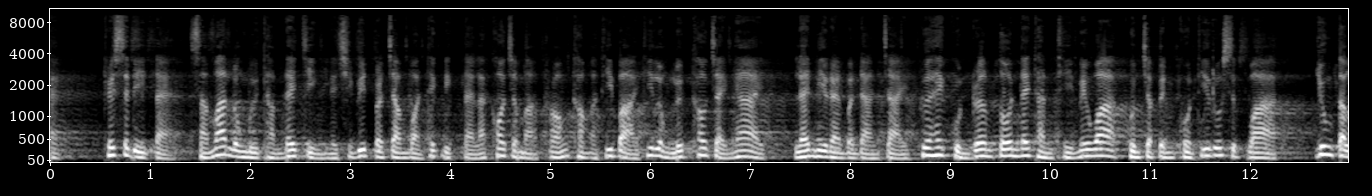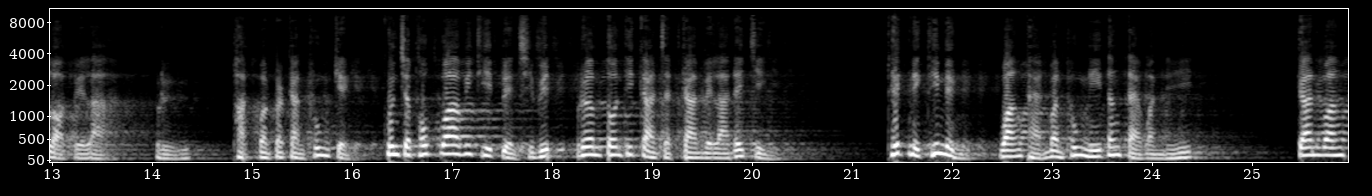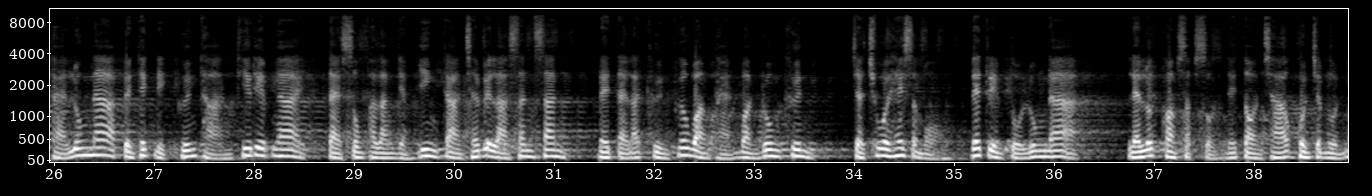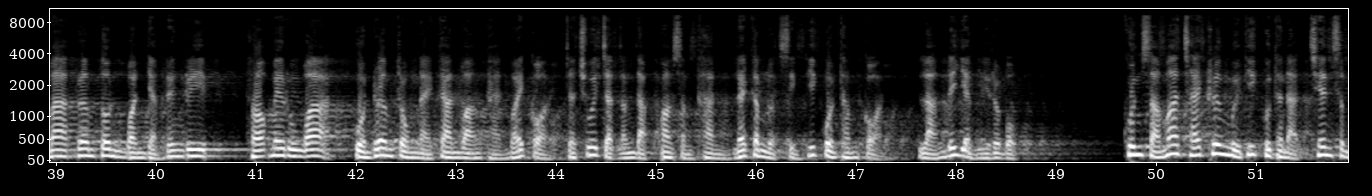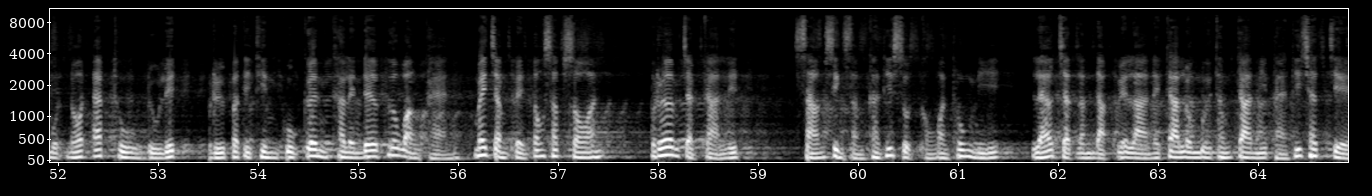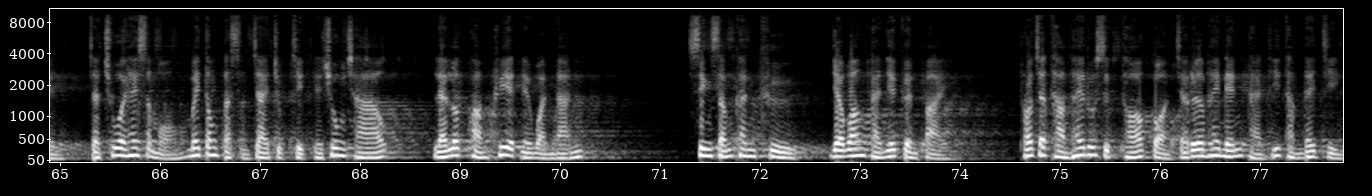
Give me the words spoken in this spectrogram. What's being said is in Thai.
ทฤษฎีแต่สามารถลงมือทำได้จริงในชีวิตประจำวันเทคนิคแต่ละข้อจะมาพร้อมคำอธิบายที่ลงลึกเข้าใจง่าย และมีแรงบันดาลใจเพื่อให้คุณเริ่มต้นได้ทันทีไม่ว่าคุณจะเป็นคนที่รู้สึกว่ายุ่งตลอดเวลา หรือผัดวันประกันพรุ่งเก่ง คุณจะพบว่าวิธีเปลี่ยนชีวิตเริ่มต้นที่การจัดการเวลาได้จริง เทคนิคที่หนึ่งวางแผนวันพรุ่งนี้ตั้งแต่วันนี้ การวางแผนล่วงหน้าเป็นเทคนิคพื้นฐานที่เรียบง่าย แต่ทรงพลังอย่างยิ่งการใช้เวลาสั้น ๆ ในแต่ละคืนเพื่อวางแผนวันรุ่งขึ้น จะช่วยให้สมองได้เตรียมตัวล่วงหน้า และลดความสับสนในตอนเช้าคนจำนวนมากเริ่มต้นวันอย่างเร่งรีบ เพราะไม่รู้ว่าควรเริ่มตรงไหนการวางแผนไว้ก่อน จะช่วยจัดลำดับความสำคัญ และกำหนดสิ่งที่ควรทำก่อน หลังได้อย่างมีระบบ คุณสามารถใช้เครื่องมือที่คุณถนัดเช่นสมุดโน้ตแอป To Do List หรือปฏิทิน Google Calendar เพื่อวางแผน ไม่จำเป็นต้องซับซ้อน เริ่มจากการลิสต์ สามสิ่งสำคัญที่สุดของวันพรุ่งนี้ แล้วจัดลำดับเวลาในการลงมือทำการมีแผนที่ชัดเจน จะช่วยให้สมองไม่ต้องตัดสินใจจุกจิกในช่วงเช้า และลดความเครียดในวันนั้น สิ่งสำคัญคือ อย่าวางแผนเยอะเกินไป เพราะจะทำให้รู้สึกท้อก่อนจะเริ่มให้เน้นแผนที่ทำได้จริง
